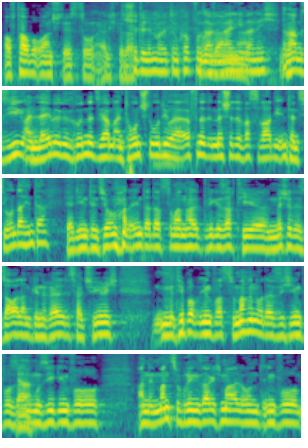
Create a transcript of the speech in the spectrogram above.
auf taube Ohren stößt, so ehrlich gesagt. Schüttel immer mit dem Kopf und, und sagen, sagen, nein, lieber nicht. Dann haben Sie ein Label gegründet, Sie haben ein Tonstudio eröffnet in Meschede. Was war die Intention dahinter? Ja, die Intention war dahinter, dass man halt, wie gesagt, hier in Meschede, Sauerland generell, ist halt schwierig, mit Hip-Hop irgendwas zu machen oder sich irgendwo seine ja. Musik irgendwo an den Mann zu bringen, sage ich mal, und irgendwo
